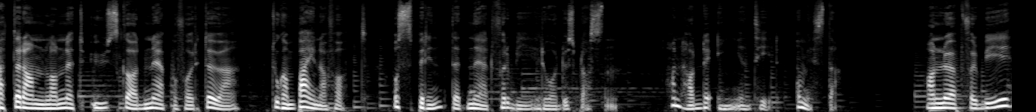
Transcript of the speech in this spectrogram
Etter han landet uskadd ned på fortauet, tok han beina fatt og sprintet ned forbi Rådhusplassen. Han hadde ingen tid å miste. Han løp forbi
